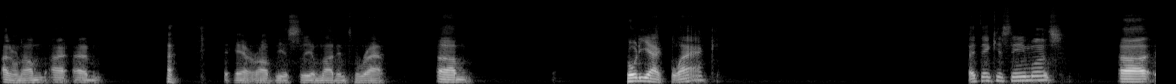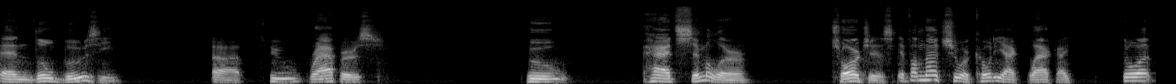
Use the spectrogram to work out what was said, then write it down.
I don't know. I'm, I, am the hair, obviously. I'm not into rap. Um, Kodak Black, I think his name was, uh, and Lil Boosie, uh, two rappers who had similar charges. If I'm not sure, Kodiak Black, I thought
